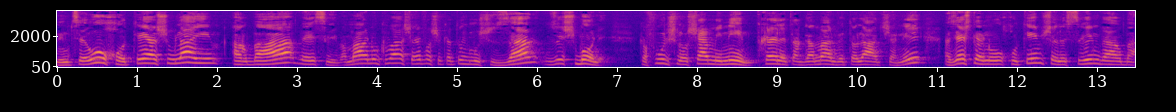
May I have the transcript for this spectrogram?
נמצאו חוטאי השוליים ארבעה ועשרים. אמרנו כבר שאיפה שכתוב מושזר זה שמונה. כפול שלושה מינים, תכלת, ארגמן ותולעת שני, אז יש לנו חוטים של 24.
